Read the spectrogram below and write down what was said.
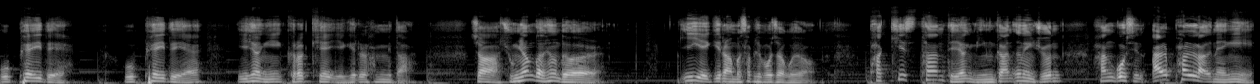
우페이드의 우페이드의 이 형이 그렇게 얘기를 합니다. 자, 중요한 건 형들 이 얘기를 한번 살펴보자고요. 파키스탄 대형 민간 은행 중 한 곳인 알팔라 은행이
